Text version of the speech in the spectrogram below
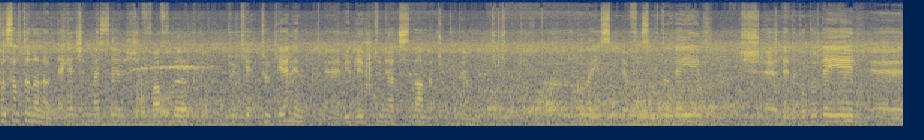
fısıltının önüne geçilmesi, şeffaflık, Türkiye Türkiye'nin e, birliği bütünlüğü açısından da çok önemli. Dolayısıyla fısıltı değil, e, dedikodu değil, e,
